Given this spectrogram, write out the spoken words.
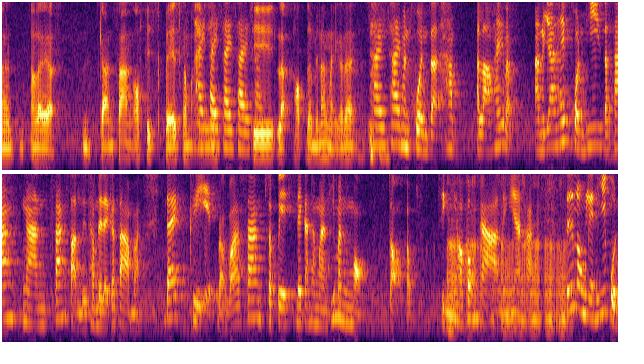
าอะไรอะ การสร้าง office space สมัยนี้ใช่ใช่ใช่ใช่ใช่ที่แล็ปท็อปเดินไปนั่งไหนก็ได้ ใช่ใช่มันควรจะทำ allow ให้แบบอนุญาตให้คนที่จะสร้างงานสร้างสรรค์หรือทำใดๆก็ตามอะ ได้ create แบบว่าสร้าง space ในการทำงานที่มันเหมาะเจาะกับสิ่งที่เขาต้องการอะไรเงี้ยค่ะอ่าอ่าอ่าซึ่งโรงเรียนที่ญี่ปุ่น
